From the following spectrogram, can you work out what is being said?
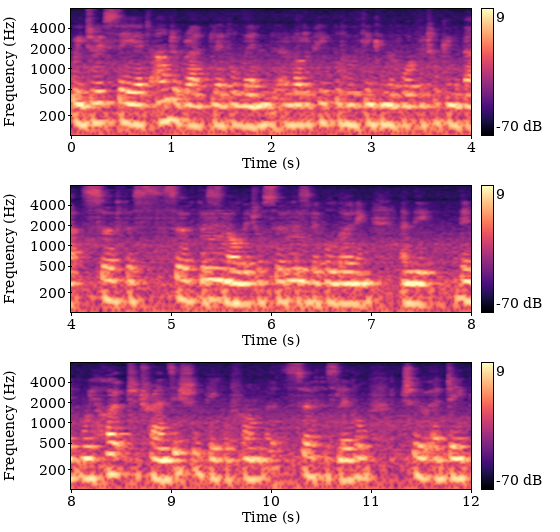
we do see at undergrad level then a lot of people who are thinking of what we're talking about surface surface mm. knowledge or surface mm. level learning and the, the, we hope to transition people from a surface level to a deep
